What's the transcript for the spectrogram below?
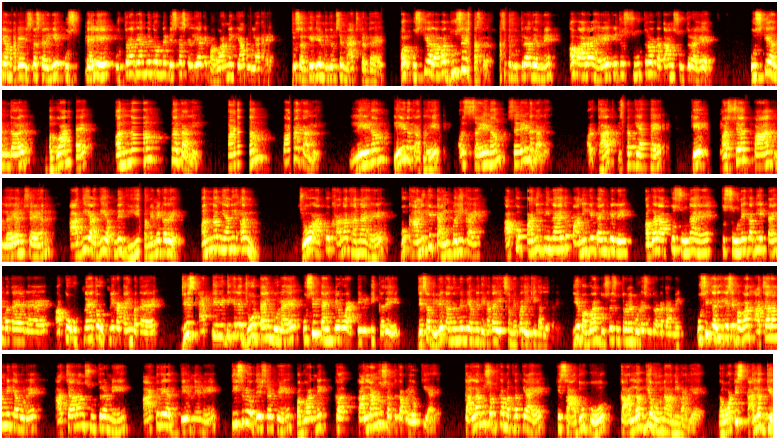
हम आगे डिस्कस करेंगे। उस पहले उत्तराध्यान में तो हमने डिस्कस कर लिया कि भगवान ने क्या बोला है, जो सर्केडियन रिदम से मैच करता है, और उसके अलावा दूसरे शास्त्र सिर्फ़ उत्तराध्यान में अब आ रहा है कि जो सूत्र कतांग सूत्र है, उसके अंदर भगवान है अन्नम काले अणम पान काले लेणम लेण काले और शयनम शयन काले अर्थात इसका क्या है कि अशर पान, लयन, शयन आदि आदि अपने विहित समय में करे अन्नम यानी अन्न। जो आपको खाना खाना है, वो खाने के टाइम पर ही खाए। आपको पानी पीना है तो पानी के टाइम पे ले। अगर आपको सोना है तो सोने का भी एक टाइम बताया गया है। आपको उठना है तो उठने का टाइम बताया है। जिस एक्टिविटी के लिए जो टाइम बोला है, उसी टाइम पे वो एक्टिविटी करे। जैसा विवेकानंद में भी हमने देखा था, एक समय पर एक ही कार्य करे। ये भगवान दूसरे सूत्र में बोल रहे सूत्र कथा में। उसी तरीके से भगवान आचारांग में क्या बोल रहे हैं? आचारांग सूत्र में, आठवें अध्ययन में तीसरे उद्देश्य में भगवान ने कालाणु शब्द का प्रयोग किया है। कालाणु शब्द का मतलब क्या है कि साधु को कालज्ञ होना अनिवार्य है। What is Kalagya?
